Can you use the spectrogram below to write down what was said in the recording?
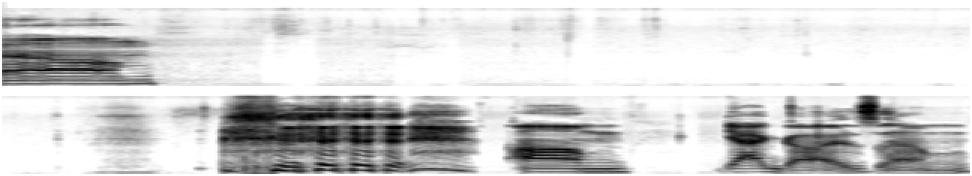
Um. um, yeah, guys, um,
